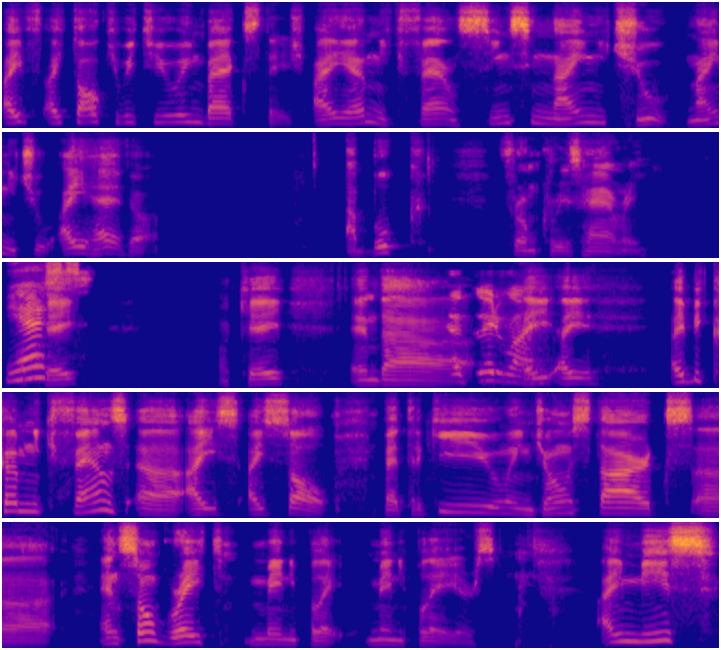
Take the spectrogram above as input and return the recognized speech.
I I talk with you in backstage. I am Knick fan since 92. 92. I have a, a book from Chris Henry. Yes. Okay. Okay. And uh, a good one. I, I I become Knick fans. Uh, I I saw Patrick Ewing, John Starks, uh, and some great many play many players. I miss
